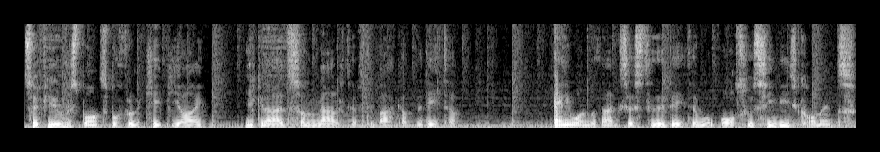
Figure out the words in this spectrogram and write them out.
so if you're responsible for the KPI, you can add some narrative to back up the data. Anyone with access to the data will also see these comments.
